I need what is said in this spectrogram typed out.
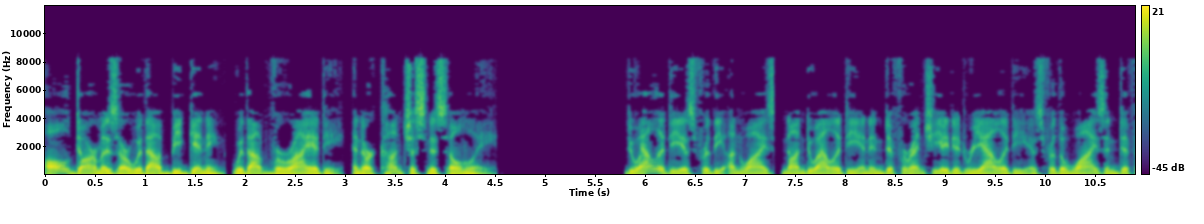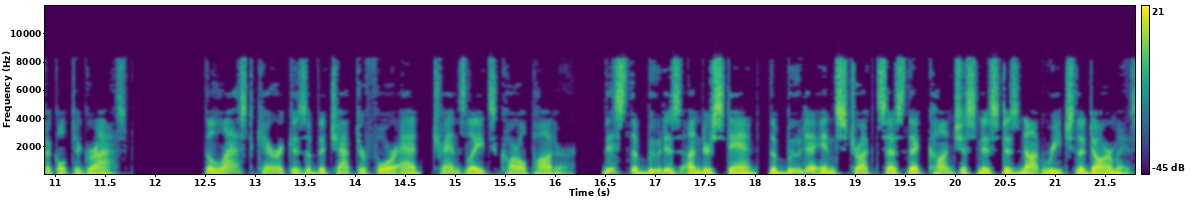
"...all dharmas are without beginning, without variety, and are consciousness only." Duality is for the unwise, non-duality and indifferentiated reality is for the wise and difficult to grasp. The last karikas of the chapter 4 ad. translates Karl Potter. This the Buddhas understand. The Buddha instructs us that consciousness does not reach the dharmas,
